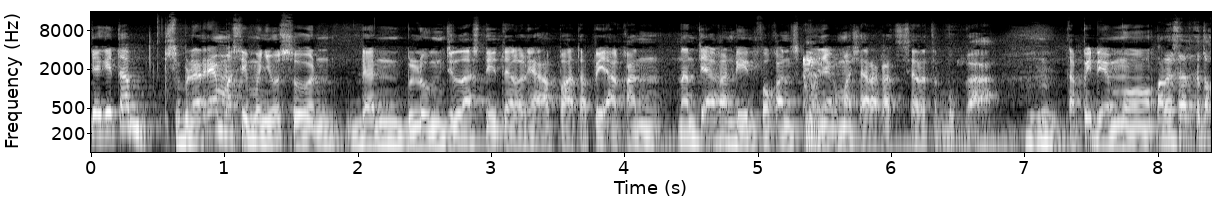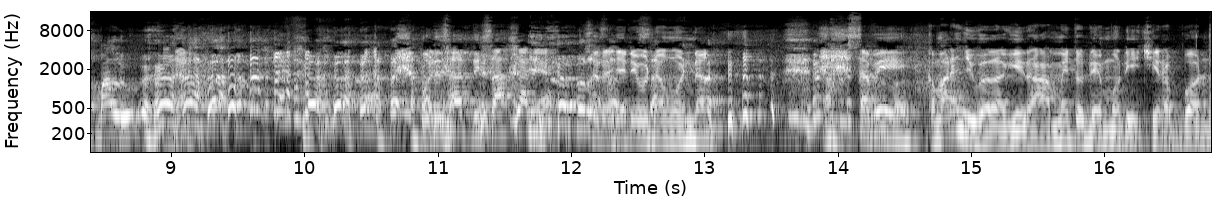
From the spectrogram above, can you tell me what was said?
ya kita sebenarnya masih menyusun dan belum jelas detailnya apa, tapi akan nanti akan diinfokan semuanya ke masyarakat secara terbuka. Tapi demo Pada saat ketok malu. pada saat disahkan ya sudah jadi undang-undang. Tapi kemarin juga lagi rame tuh demo di Cirebon.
